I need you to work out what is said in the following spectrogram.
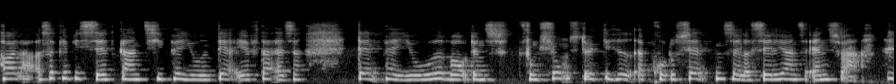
holder, og så kan vi sætte garantiperioden der derefter, altså den periode, hvor dens funktionsdygtighed er producentens eller sælgerens ansvar. Mm.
